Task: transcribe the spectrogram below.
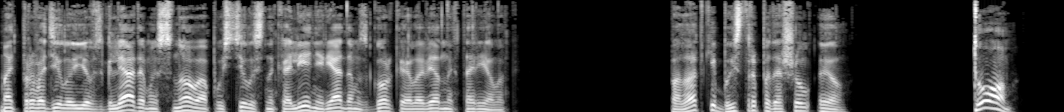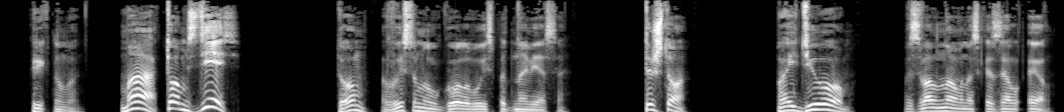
Мать проводила ее взглядом и снова опустилась на колени рядом с горкой оловянных тарелок. К палатке быстро подошел Эл. «Том!» — крикнул он. «Ма, Том здесь!» Том высунул голову из-под навеса. «Ты что?» «Пойдем!» — взволнованно сказал Эл.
